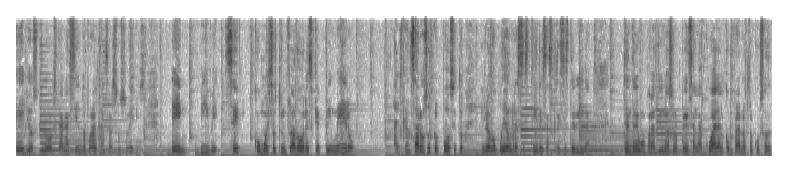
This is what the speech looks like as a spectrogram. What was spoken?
ellos lo están haciendo por alcanzar sus sueños. Ven, vive, sé como estos triunfadores que primero alcanzaron su propósito y luego pudieron resistir esas crisis de vida. Tendremos para ti una sorpresa en la cual al comprar nuestro curso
